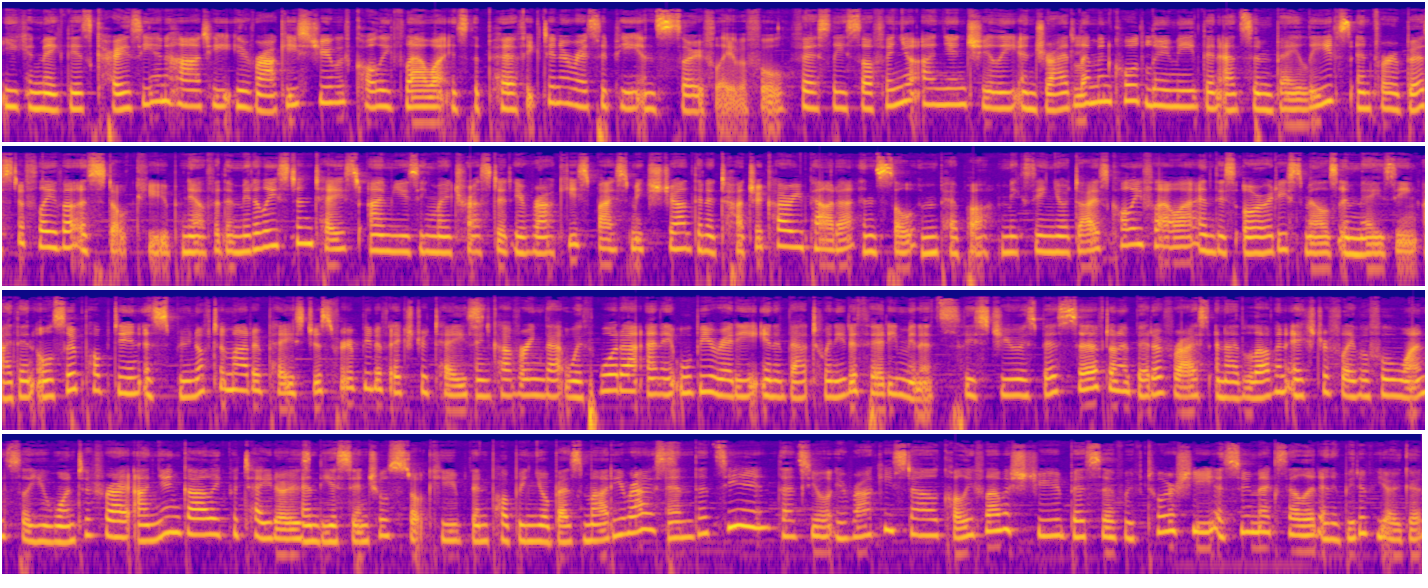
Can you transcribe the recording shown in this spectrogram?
You can make this cozy and hearty Iraqi stew with cauliflower. It's the perfect dinner recipe and so flavorful. Firstly, soften your onion, chili, and dried lemon called lumi, then add some bay leaves and for a burst of flavor, a stock cube. Now for the Middle Eastern taste, I'm using my trusted Iraqi spice mixture, then a touch of curry powder and salt and pepper. Mix in your diced cauliflower and this already smells amazing. I then also popped in a spoon of tomato paste just for a bit of extra taste and covering that with water and it will be ready in about 20 to 30 minutes. This stew is best served on a bed of rice and I love an extra flavorful one so you want to fry onion, garlic, potatoes and the essential stock cube then pop in your basmati rice and that's it. That's your Iraqi style cauliflower stew best served with torshi, a sumac salad and a bit of yogurt.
